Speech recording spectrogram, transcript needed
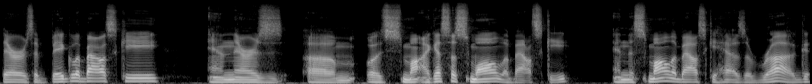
There's a big Lebowski, and there's um, a small, I guess, a small Lebowski, and the small Lebowski has a rug,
